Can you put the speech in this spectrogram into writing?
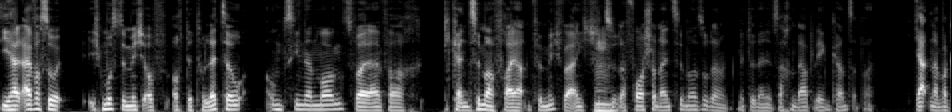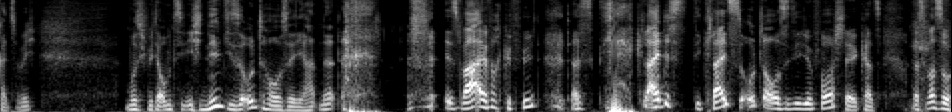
Die halt einfach so, ich musste mich auf, auf der Toilette umziehen dann morgens, weil einfach die kein Zimmer frei hatten für mich, weil eigentlich Mhm. du davor schon ein Zimmer, so, damit du deine Sachen da ablegen kannst, aber die hatten aber keins für mich. Muss ich mich da umziehen. Ich nehme diese Unterhose, die hat, ne? Es war einfach gefühlt das kleines, die kleinste Unterhose, die du dir vorstellen kannst. Und das war so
